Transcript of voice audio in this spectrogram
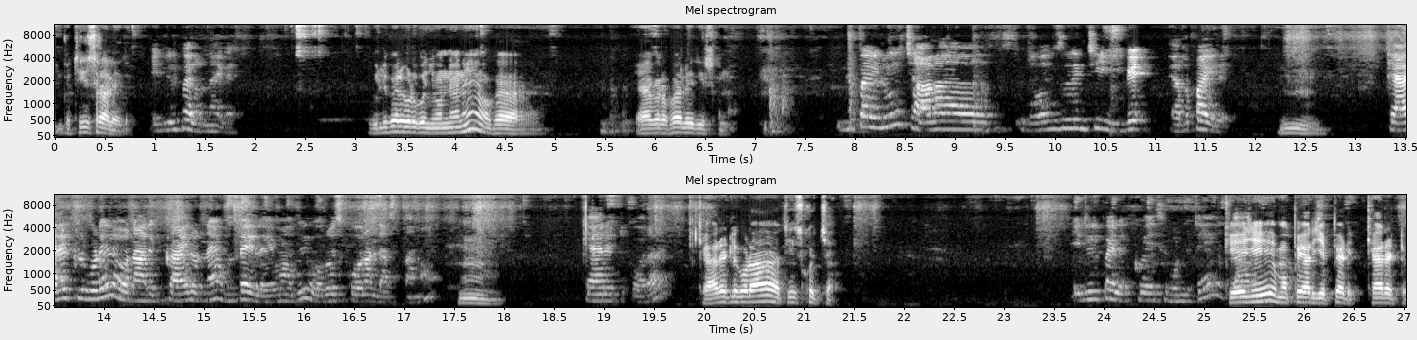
ఇంకా తీసుకురాలేదు. ఎల్లుల్లిపాయలు ఉన్నాయిలే. ఉల్లిపాయలు కూడా కొంచెం ఉన్నాయని ఒక యాభై రూపాయలు తీసుకున్నా. ఉల్లిపాయలు చాలా రోజుల నుంచి ఇవే ఎర్రపాయలే. క్యారెట్లు కూడా నాలుగు కాయలు ఉన్నాయి ఉంటాయిలే ఏమవుతుంది ఓ రోజు కూర వండేస్తాను. క్యారెట్ కూర. క్యారెట్లు కూడా తీసుకొచ్చా. ఎల్లుల్లిపాయలు ఎక్కువ వేసి వండితే కేజీ ముప్పై ఆరు చెప్పాడు క్యారెట్.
